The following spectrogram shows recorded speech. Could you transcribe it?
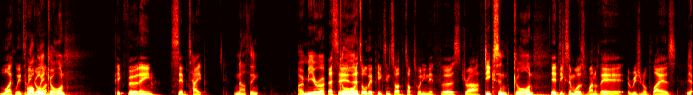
Likely to Probably be gone. gone, Pick thirteen, Seb Tape. nothing. O'Meara, That's gone. their, that's all their picks inside the top twenty in their first draft. Dixon, gone. Yeah, Dixon was one of their original players. Yeah.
